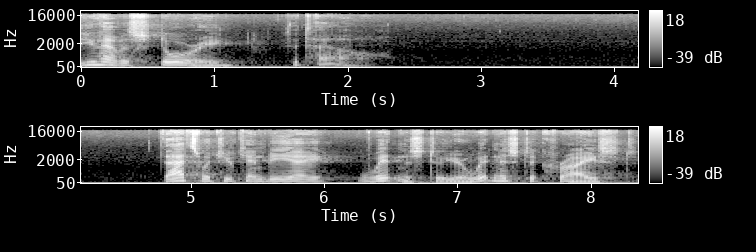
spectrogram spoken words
you have a story to tell. That's what you can be a witness to. You're a witness to Christ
